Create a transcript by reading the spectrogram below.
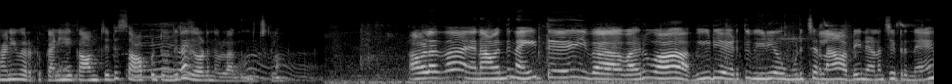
கனி வரட்டும். கனியை காமிச்சிட்டு சாப்பிட்டு வந்துட்டு இதோட இந்த விளாக் முடிச்சுக்கலாம். அவ்வளோதான் நான் வந்து நைட்டு இவ வருவா. வீடியோ எடுத்து வீடியோ முடிச்சிடலாம் அப்படின்னு நினச்சிட்டு இருந்தேன்.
